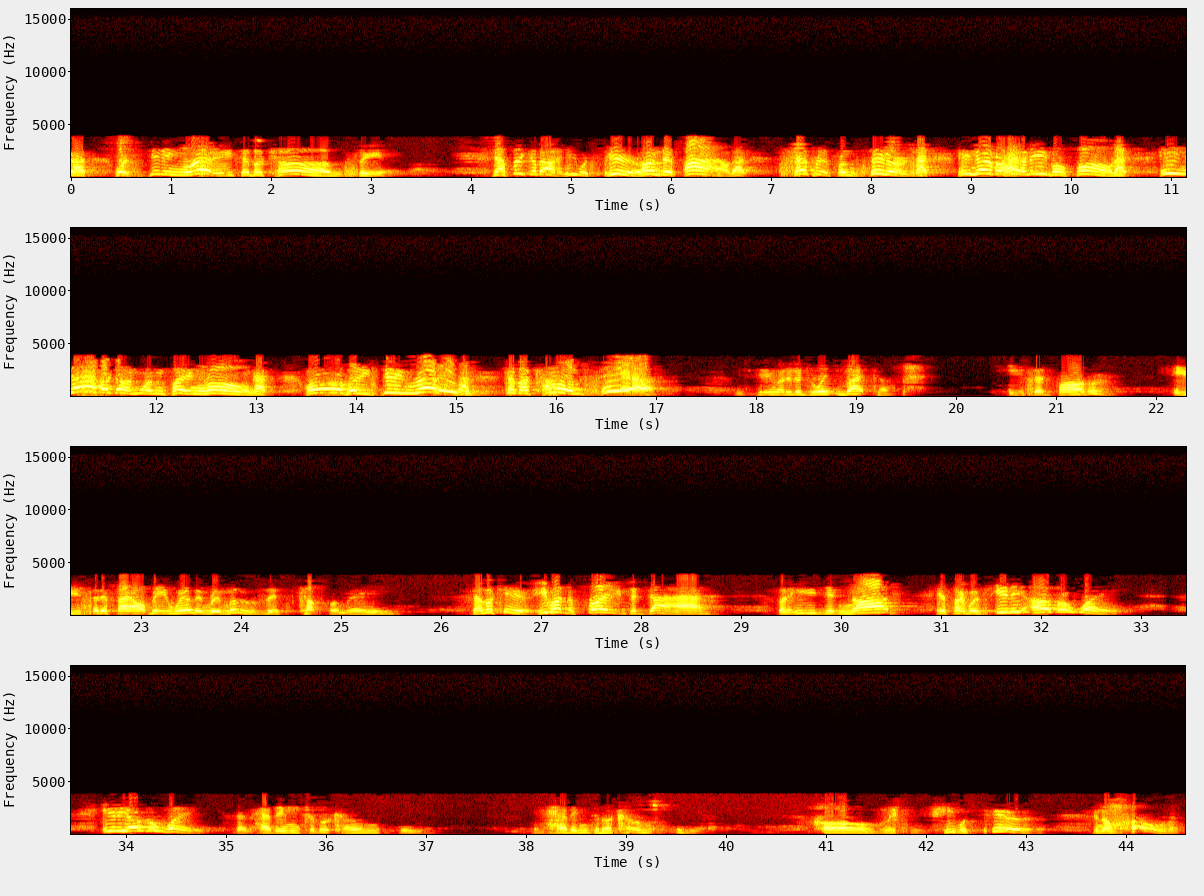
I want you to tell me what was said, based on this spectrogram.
was getting ready to become sin. Now think about it. He was pure, undefiled, separate from sinners. That he never had an evil thought. That he never done one thing wrong. That Oh, but he's getting ready to become here. He's getting ready to drink that cup. He said, Father, he said, if thou be willing, remove this cup from me. Now look here. He wasn't afraid to die, but he did not, if there was any other way, any other way than having to become sin. And having to become sin. Oh, listen, he was pure in the whole.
